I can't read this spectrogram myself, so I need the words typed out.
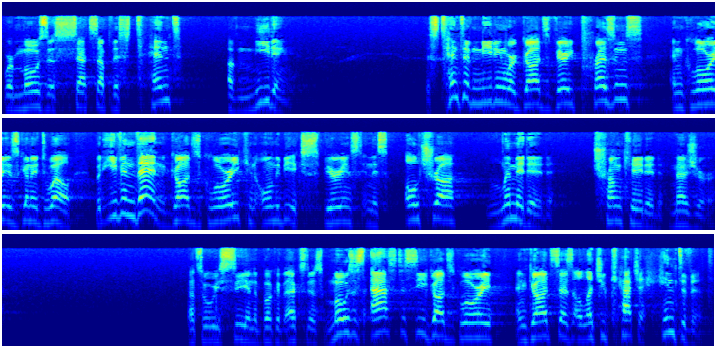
where Moses sets up this tent of meeting. This tent of meeting where God's very presence and glory is going to dwell. But even then, God's glory can only be experienced in this ultra limited, truncated measure. That's what we see in the book of Exodus. Moses asked to see God's glory, and God says, I'll let you catch a hint of it.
